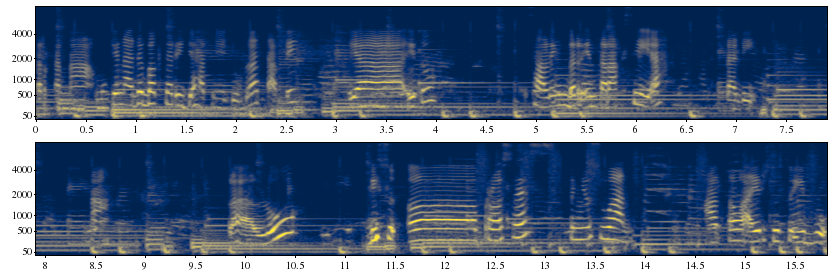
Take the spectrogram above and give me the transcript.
terkena. Mungkin ada bakteri jahatnya juga tapi ya itu saling berinteraksi ya tadi. Nah lalu di uh, proses penyusuan atau air susu ibu.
